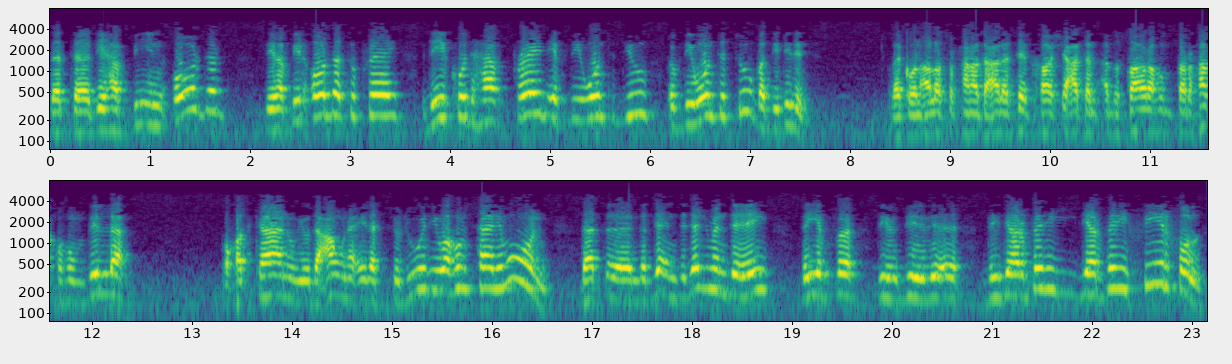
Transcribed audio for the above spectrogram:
that uh, they have been ordered they have been ordered to pray. They could have prayed if they wanted you, if they wanted to, but they didn't. Like when Allah subhanahu wa ta'ala said, خاشعة أبصارهم ترهقهم ذلة وقد كانوا يدعون إلى السجود وهم سالمون that uh, in, the, in the judgment day they, have, uh, they, they, they, they, are very they are very fearful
